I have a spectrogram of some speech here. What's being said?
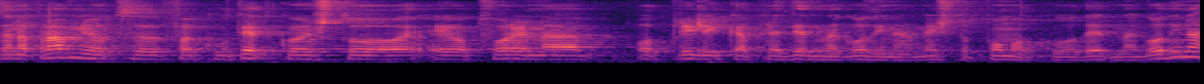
За направниот факултет кој што е отворена од прилика пред една година, нешто помалку од една година,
